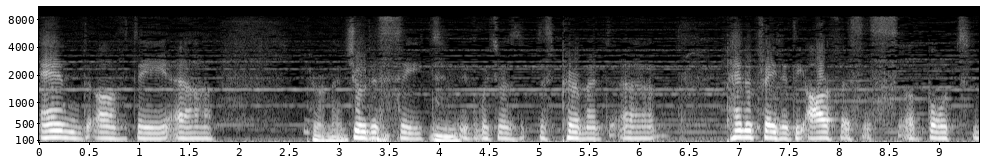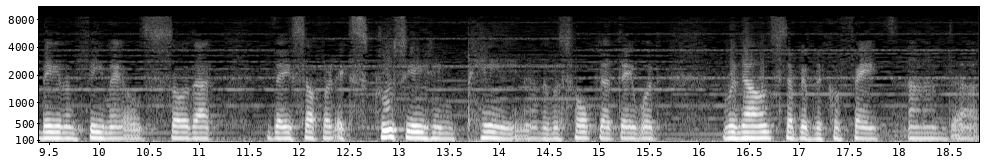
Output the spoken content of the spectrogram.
end of the uh, Pyramid. Judas seat, Mm. which was this pyramid, uh, penetrated the orifices of both male and females so that they suffered excruciating pain and it was hoped that they would renounce their biblical faith and uh,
